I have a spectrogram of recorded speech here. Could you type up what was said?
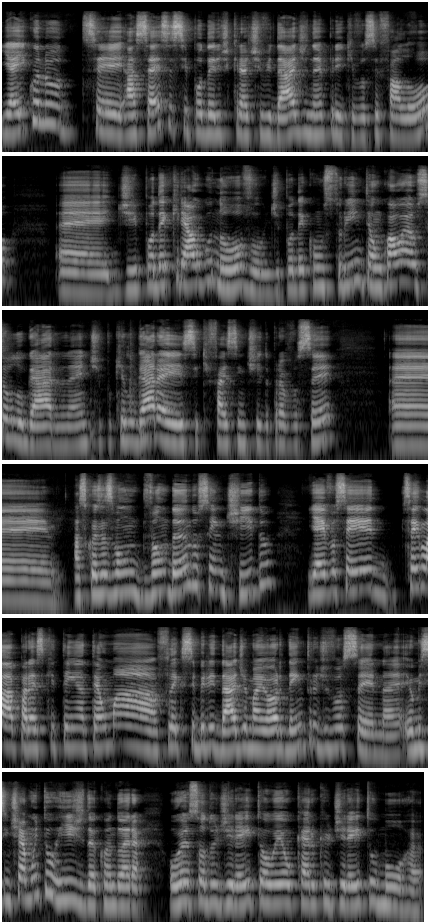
E aí, quando você acessa esse poder de criatividade, né, Pri, que você falou, é, de poder criar algo novo, de poder construir, então, qual é o seu lugar, né? Tipo, que lugar é esse que faz sentido para você? é, as coisas vão, vão dando sentido. E aí você, sei lá, parece que tem até uma flexibilidade maior dentro de você, né? Eu me sentia muito rígida quando era ou eu sou do direito ou eu quero que o direito morra.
